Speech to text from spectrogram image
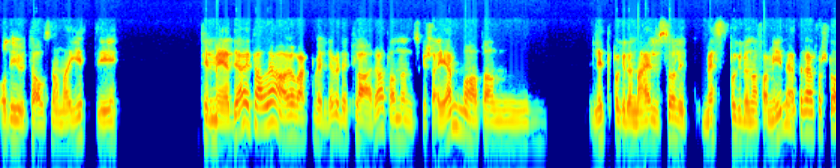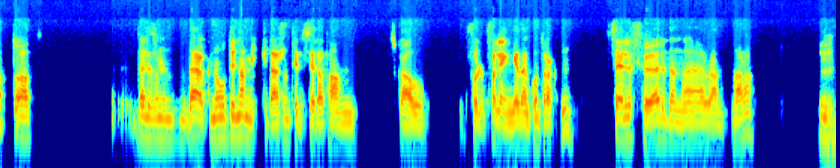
og de uttalelsene han har gitt i, til media i Italia, har jo vært veldig veldig klare. At han ønsker seg hjem, og at han litt pga. helse og litt mest pga. familie, etter det jeg har forstått. og at det er, liksom, det er jo ikke noe dynamikk der som tilsier at han skal for, forlenge den kontrakten. Selv før denne ranten her, da. Mm.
